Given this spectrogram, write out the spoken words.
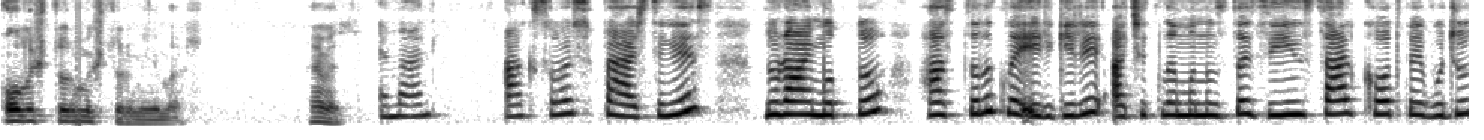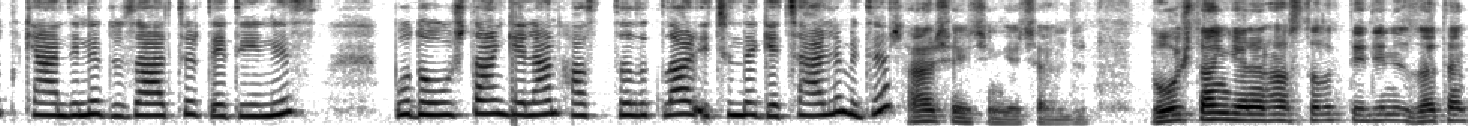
oluşturmuştur mimar. Evet. Emel Aksoy süpersiniz. Nuray Mutlu hastalıkla ilgili açıklamanızda zihinsel kod ve vücut kendini düzeltir dediğiniz bu doğuştan gelen hastalıklar içinde geçerli midir? Her şey için geçerlidir. Doğuştan gelen hastalık dediğiniz zaten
